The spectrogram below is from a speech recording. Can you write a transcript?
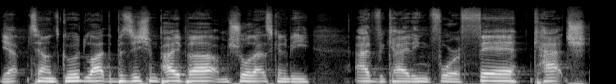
Yep, sounds good. Like the position paper, I'm sure that's going to be advocating for a fair catch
